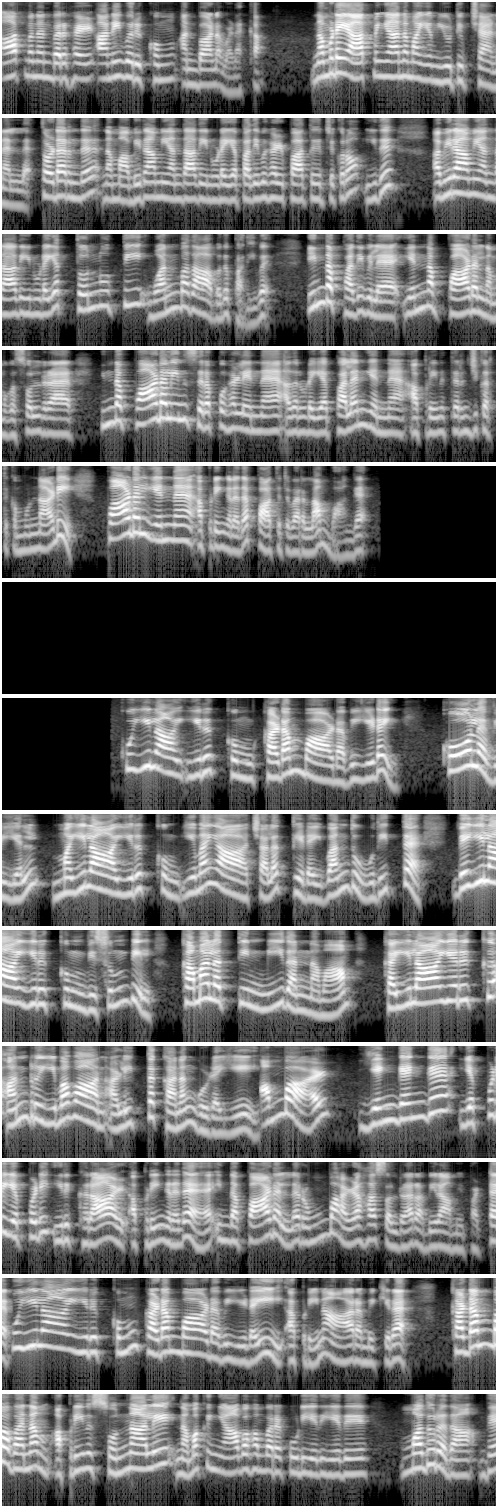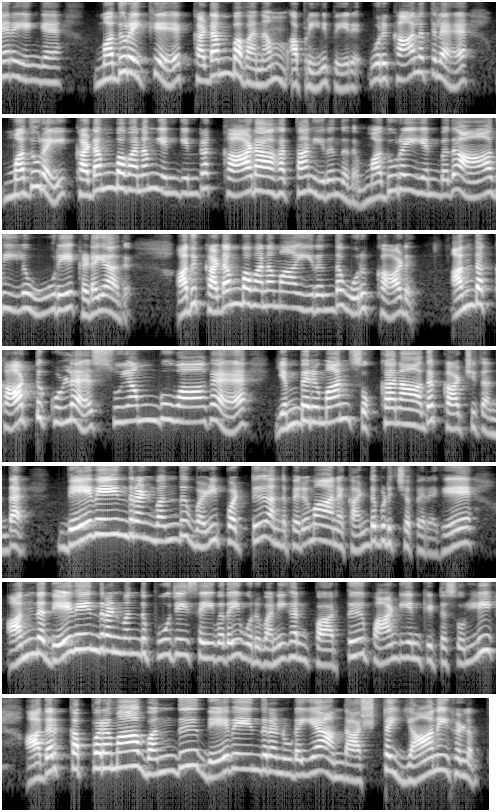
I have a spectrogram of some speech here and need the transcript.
ஆத்ம நண்பர்கள் அனைவருக்கும் அன்பான வணக்கம். நம்முடைய ஆத்மஞான மையம் யூடியூப் சேனல்ல தொடர்ந்து நம்ம அபிராமி அந்தாதியினுடைய பதிவுகள் பார்த்துட்டு இருக்கிறோம். இது அபிராமி அந்தாதியினுடைய தொண்ணூத்தி ஒன்பதாவது பதிவு. இந்த பதிவில் என்ன பாடல் நமக்கு சொல்கிறார் இந்த பாடலின் சிறப்புகள் என்ன? அதனுடைய பலன் என்ன? அப்படின்னு தெரிஞ்சுக்கிறதுக்கு முன்னாடி பாடல் என்ன அப்படிங்கிறத பார்த்துட்டு வரலாம். வாங்க. குயிலாய் இருக்கும் கோலவியல் மயிலாயிருக்கும் இமயாச்சலத்திடை வந்து உதித்த வெயிலாயிருக்கும் விசும்பில் கமலத்தின் மீதன்னமாம் கைலாயருக்கு அன்று இமவான் அளித்த கனங்குழையே. அம்பாள் எங்கெங்க எப்படி எப்படி இருக்கிறாள் அப்படிங்கிறத இந்த பாடல்ல ரொம்ப அழகா சொல்றார் அபிராமி பட்டர். குயிலாயிருக்கும் கடம்பாடவியடை அப்படின்னு ஆரம்பிக்கிறார். கடம்பவனம் அப்படின்னு சொன்னாலே நமக்கு ஞாபகம் வரக்கூடியது எது? மதுரை தான் வேற எங்க? மதுரைக்கு கடம்பவனம் அப்படின்னு பேரு. ஒரு காலத்துல மதுரை கடம்பவனம் என்கின்ற காடாகத்தான் இருந்தது. மதுரை என்பது ஆதியில ஊரே கிடையாது. அது கடம்பவனமாயிருந்த ஒரு காடு. அந்த காட்டுக்குள்ள சுயம்புவாக எம்பெருமான் சொக்கநாதர் காட்சி தந்தார். தேவேந்திரன் வந்து வழிபட்டு அந்த பெருமானை கண்டுபிடிச்ச பிறகு அந்த தேவேந்திரன் வந்து பூஜை செய்வதை ஒரு வணிகன் பார்த்து பாண்டியன் கிட்ட சொல்லி அதற்கப்புறமா வந்து தேவேந்திரனுடைய அந்த அஷ்ட யானைகளும்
